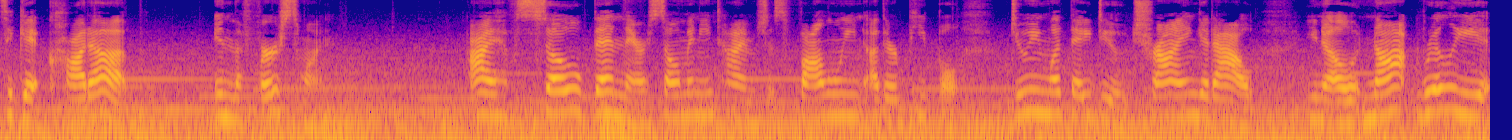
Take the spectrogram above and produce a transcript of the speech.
to get caught up in the first one I have so been there so many times, just following other people, doing what they do, trying it out, you know, not really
